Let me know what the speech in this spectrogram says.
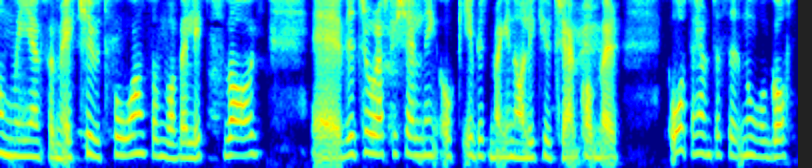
om vi jämför med Q2 som var väldigt svag. Eh, vi tror att försäljning och ebit-marginal i Q3 kommer återhämta sig något.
